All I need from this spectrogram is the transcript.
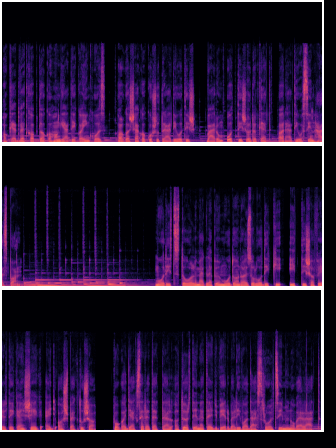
Ha kedvet kaptak a hangjátékainkhoz, hallgassák a Kossuth Rádiót is. Várom ott is Önöket a Rádió Színházban. Moritztól meglepő módon rajzolódik ki itt is a féltékenység egy aspektusa. Fogadják szeretettel a Történet egy vérbeli vadászról című novellát.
